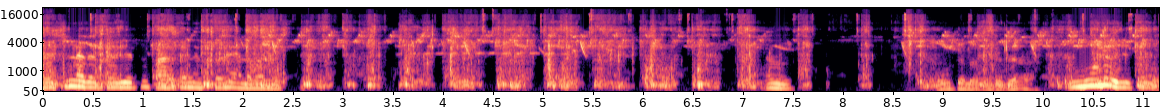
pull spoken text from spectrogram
వచ్చిన కదా అని చెప్పి పలకని ఎత్తుకొని అలవాటు మూడు వెళ్ళిపోయి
